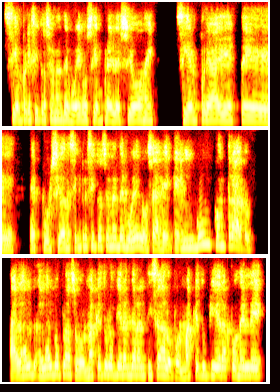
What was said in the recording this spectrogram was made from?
siempre hay situaciones de juego, siempre hay lesiones, siempre hay este, expulsiones, siempre hay situaciones de juego, o sea, que, que ningún contrato a largo, plazo, por más que tú lo quieras garantizar o por más que tú quieras ponerle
